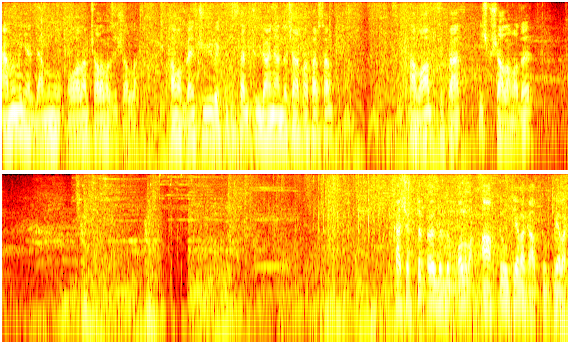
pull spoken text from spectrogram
Amumu geldi amumu. O adam çalamaz inşallah. Tamam ben Q'yu bekletirsem Q ile aynı anda çarp atarsam. Tamam süper. Hiçbir şey alamadı. Kaçırttım öldürdüm. Oğlum attı ultiye bak attı ultiye bak.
